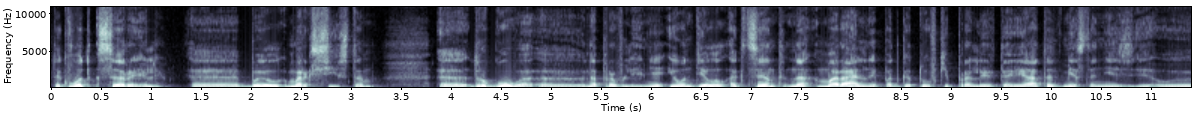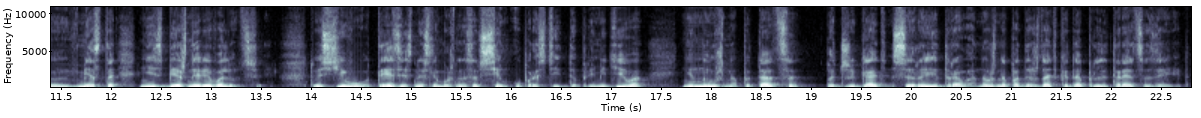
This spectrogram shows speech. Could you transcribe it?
Так вот, Сорель э, был марксистом, Э, другого э, направления, и он делал акцент на моральной подготовке пролетариата вместо, неиз... Э, вместо неизбежной революции. То есть его тезис, ну если можно совсем упростить до примитива, не нужно пытаться поджигать сырые дрова. Нужно подождать, когда пролетариат созреет.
